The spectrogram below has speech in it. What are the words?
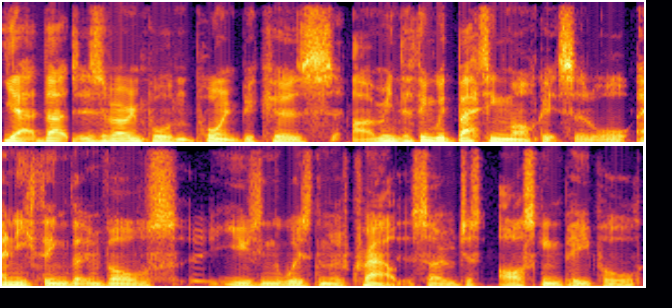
Yeah, that is a very important point because, I mean, the thing with betting markets or anything that involves using the wisdom of crowd, so just asking people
